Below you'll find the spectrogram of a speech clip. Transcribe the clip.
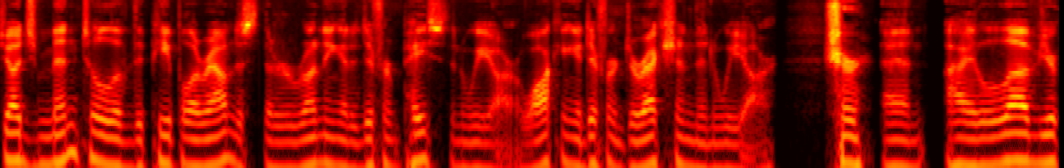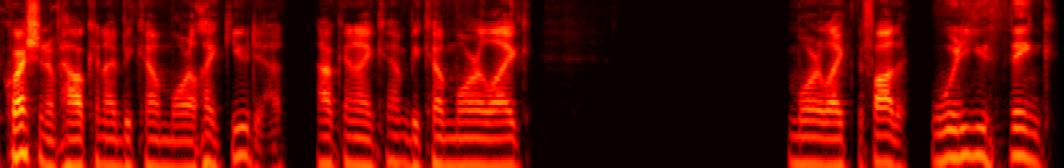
judgmental of the people around us that are running at a different pace than we are, walking a different direction than we are. Sure. And I love your question of how can I become more like you, Dad? How can I become more like more like the father? What do you think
